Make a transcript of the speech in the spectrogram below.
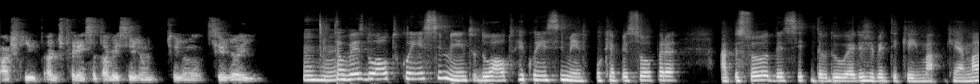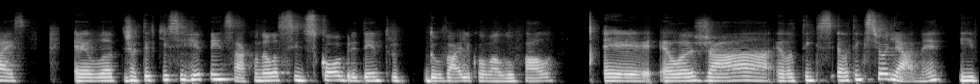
acho que a diferença talvez seja, seja, seja aí. Uhum. Talvez do autoconhecimento, do auto-reconhecimento, porque a pessoa para a pessoa desse, do, do LGBTQIA+, ela já teve que se repensar. Quando ela se descobre dentro do vale, como a Lu fala, é, ela já ela tem, que, ela tem que se olhar, né? E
